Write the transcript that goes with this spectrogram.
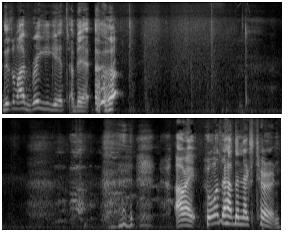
This is why I'm bringing it a bit. All right, who wants to have the next turn?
